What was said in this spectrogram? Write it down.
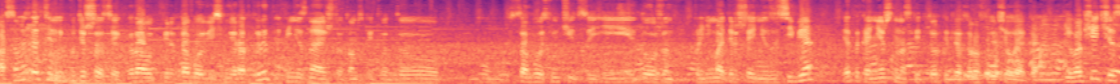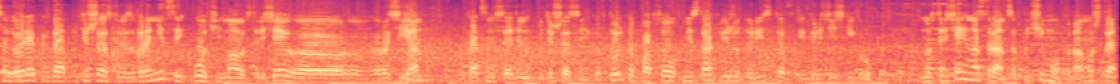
А в самостоятельных путешествиях, когда вот перед тобой весь мир открыт, и ты не знаешь, что там, сказать, вот э, с собой случится и должен принимать решения за себя, это, конечно, так сказать, только для взрослого человека. И вообще, честно говоря, когда путешествую за границей, очень мало встречаю э, россиян, как самостоятельных путешественников. Только в попсовых местах вижу туристов и туристические группы. Но встречаю иностранцев. Почему? Потому что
